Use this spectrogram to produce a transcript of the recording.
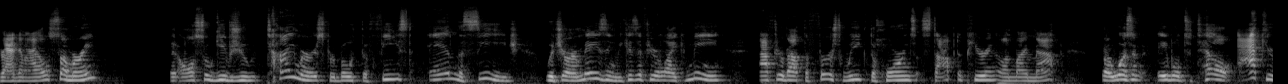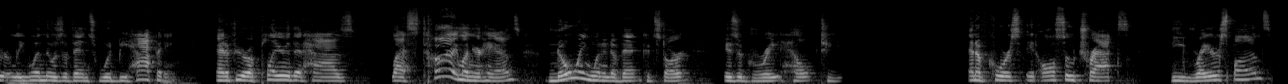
Dragon Isle summary. It also gives you timers for both the feast and the siege, which are amazing because if you're like me, after about the first week, the horns stopped appearing on my map, so I wasn't able to tell accurately when those events would be happening. And if you're a player that has less time on your hands, knowing when an event could start is a great help to you. And of course, it also tracks the rare spawns.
